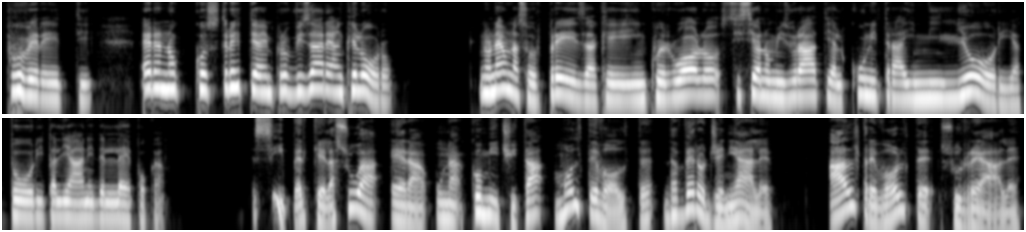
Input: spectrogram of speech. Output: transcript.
Poveretti, erano costretti a improvvisare anche loro. Non è una sorpresa che in quel ruolo si siano misurati alcuni tra i migliori attori italiani dell'epoca. Sì, perché la sua era una comicità molte volte davvero geniale, altre volte surreale,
